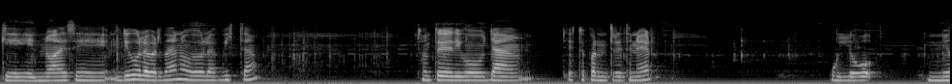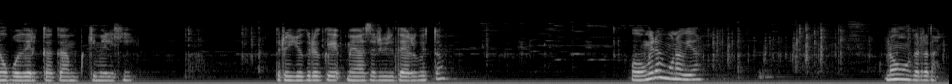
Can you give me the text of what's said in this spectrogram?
Que no a veces digo la verdad no veo las vistas. Entonces digo ya esto es para entretener. Uy luego meo poder caca que me elegí. Pero yo creo que me va a servir de algo esto. Oh mira una vida. No que rata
